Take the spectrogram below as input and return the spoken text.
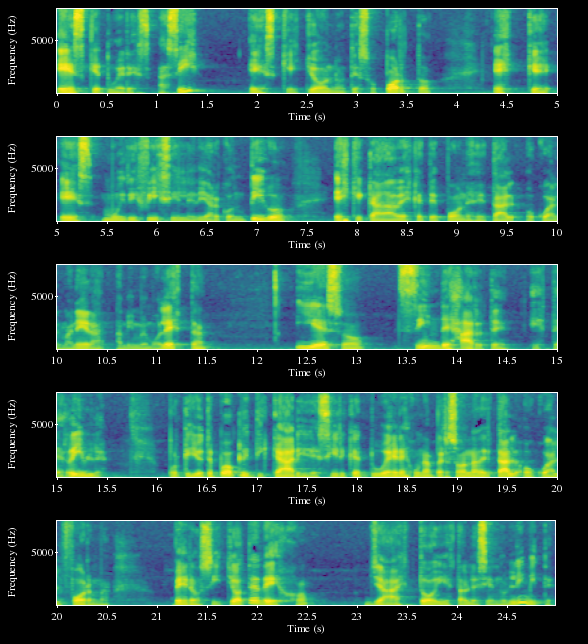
Es que tú eres así, es que yo no te soporto, es que es muy difícil lidiar contigo, es que cada vez que te pones de tal o cual manera a mí me molesta. Y eso, sin dejarte, es terrible. Porque yo te puedo criticar y decir que tú eres una persona de tal o cual forma, pero si yo te dejo, ya estoy estableciendo un límite.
